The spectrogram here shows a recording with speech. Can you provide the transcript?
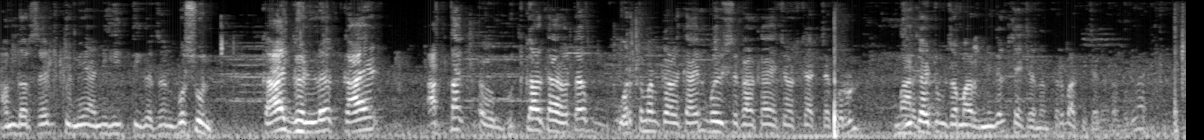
आमदार साहेब तुम्ही आणि ही तिघजण बसून काय घडलं काय आत्ता भूतकाळ काय होता वर्तमान काळ काय आणि भविष्य काळ काय ह्याच्यावर चर्चा करून जी काय तुमचा मार्ग निघेल त्याच्यानंतर बाकीच्या घडामोडी.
